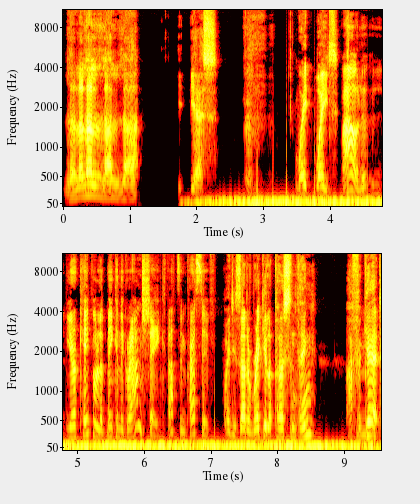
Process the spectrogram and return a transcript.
La la la la la. Y- yes. Wait, wait, Wow, l- you're capable of making the ground shake. That's impressive. wait. Is that a regular person thing? I hmm. forget.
